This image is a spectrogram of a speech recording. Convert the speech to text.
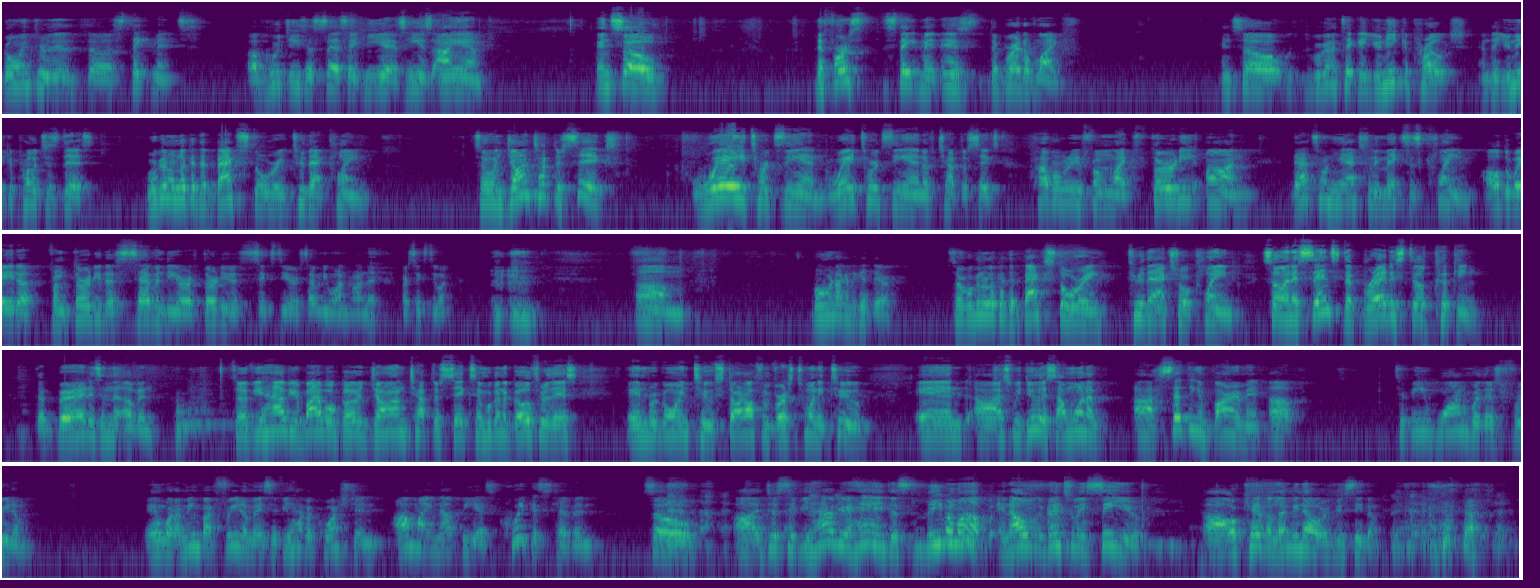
going through the, the statements of who Jesus says that He is. He is I Am. And so, the first statement is the bread of life. And so, we're going to take a unique approach, and the unique approach is this we're going to look at the backstory to that claim. So, in John chapter 6, way towards the end, way towards the end of chapter 6, probably from like 30 on, that's when he actually makes his claim, all the way to from 30 to 70 or 30 to 60 or 71 or, there, or 61. um, but we're not going to get there. So we're going to look at the backstory to the actual claim. So in a sense, the bread is still cooking. The bread is in the oven. So if you have your Bible, go to John chapter 6, and we're going to go through this and we're going to start off in verse 22. And uh, as we do this, I want to uh, set the environment up to be one where there's freedom. And what I mean by freedom is if you have a question, I might not be as quick as Kevin. So uh, just if you have your hand, just leave them up and I'll eventually see you. Uh, or Kevin, let me know if you see them.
